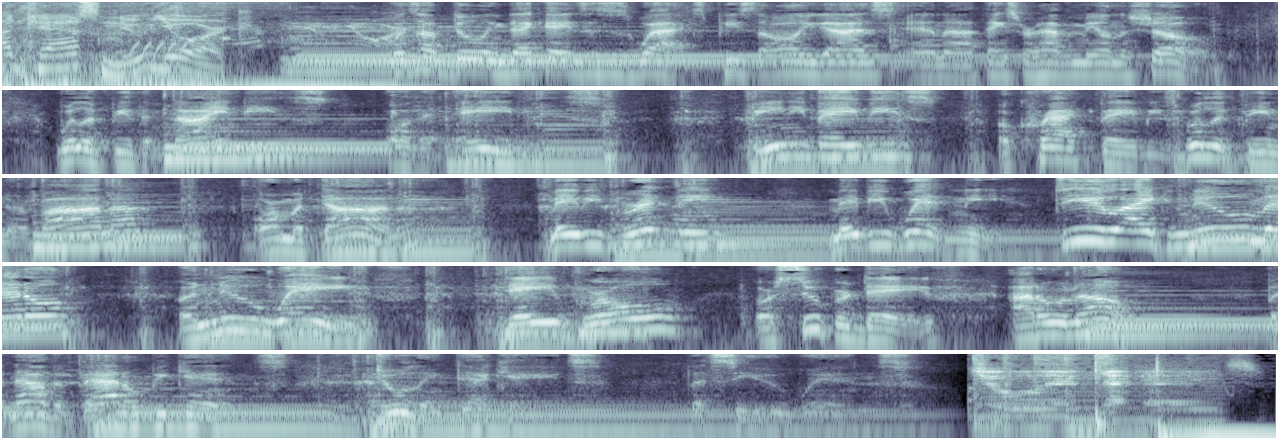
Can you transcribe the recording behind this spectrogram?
Podcast New York. What's up, Dueling Decades? This is Wax. Peace to all you guys, and uh, thanks for having me on the show. Will it be the 90s or the 80s? Beanie Babies or Crack Babies? Will it be Nirvana or Madonna? Maybe Britney, maybe Whitney. Do you like new metal or new wave? Dave Grohl or Super Dave? I don't know. But now the battle begins. Dueling Decades. Let's see who wins. Dueling Decades.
